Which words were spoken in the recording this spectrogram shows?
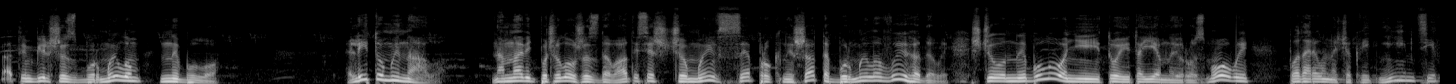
а тим більше з бурмилом, не було. Літо минало. Нам навіть почало вже здаватися, що ми все про книша та бурмила вигадали, що не було ні тої таємної розмови, Подаруночок від німців,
